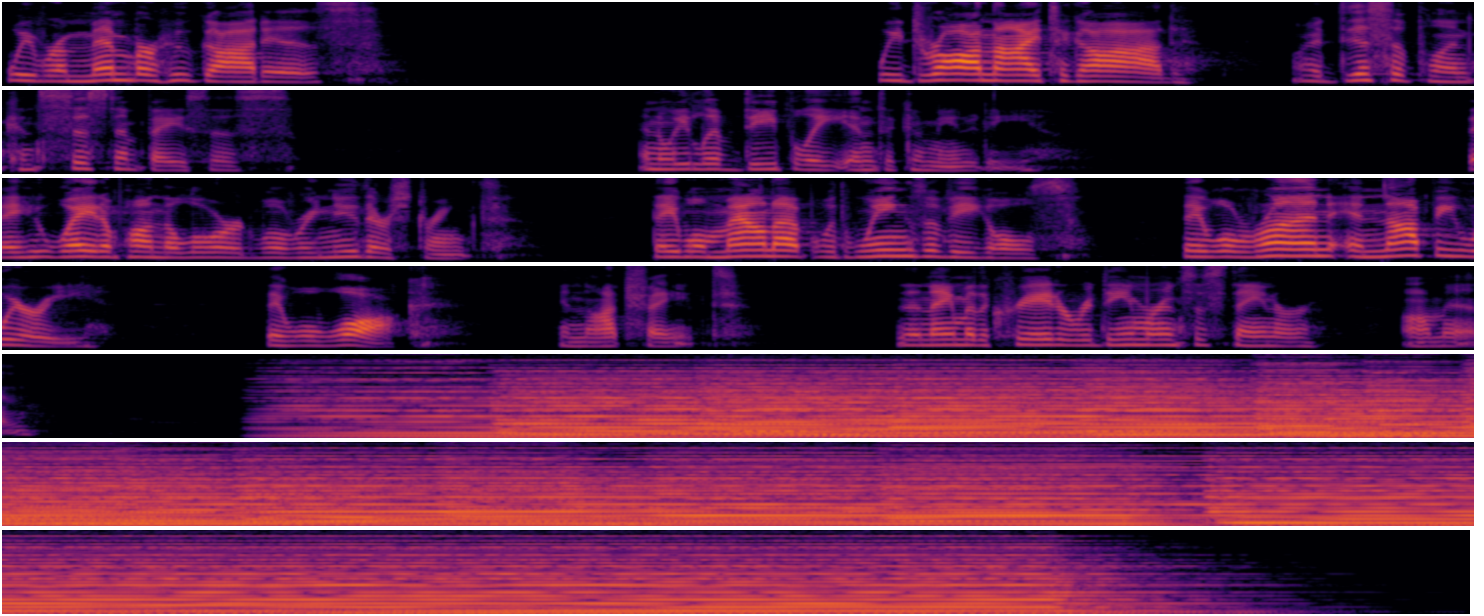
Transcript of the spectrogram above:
We remember who God is. We draw nigh to God on a disciplined, consistent basis. And we live deeply into community. They who wait upon the Lord will renew their strength. They will mount up with wings of eagles. They will run and not be weary. They will walk and not faint. In the name of the Creator, Redeemer, and Sustainer, Amen.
